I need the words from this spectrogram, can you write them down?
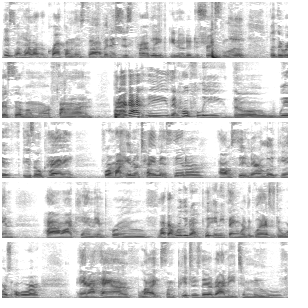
This one had like a crack on this side, but it's just probably, you know, the distressed look. But the rest of them are fine. But I got these and hopefully the width is okay for my entertainment center. I was sitting there looking how I can improve. Like I really don't put anything where the glass doors are. And I have like some pictures there that I need to move.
